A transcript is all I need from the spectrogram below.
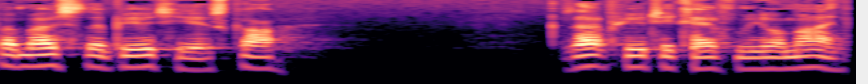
but most of the beauty is gone. Because that beauty came from your mind.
